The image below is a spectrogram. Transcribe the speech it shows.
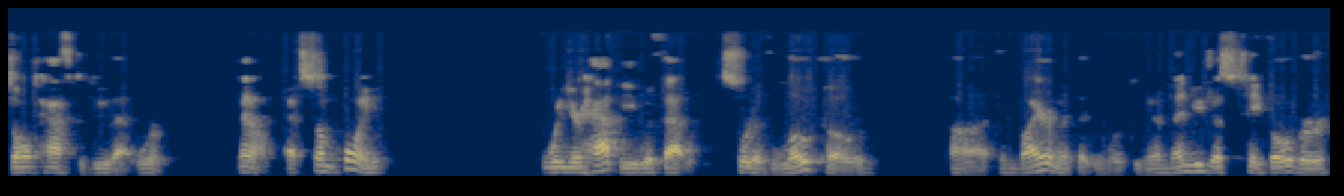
don't have to do that work. Now, at some point, when you're happy with that sort of low code uh, environment that you're working in, then you just take over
